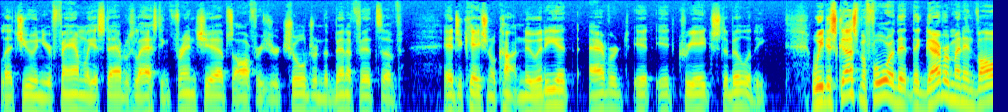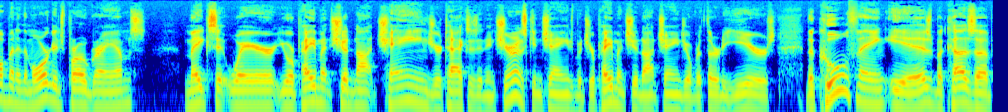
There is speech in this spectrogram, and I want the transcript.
lets you and your family establish lasting friendships, offers your children the benefits of educational continuity. It, average, it, it creates stability. We discussed before that the government involvement in the mortgage programs – makes it where your payment should not change. Your taxes and insurance can change, but your payment should not change over 30 years. The cool thing is because of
